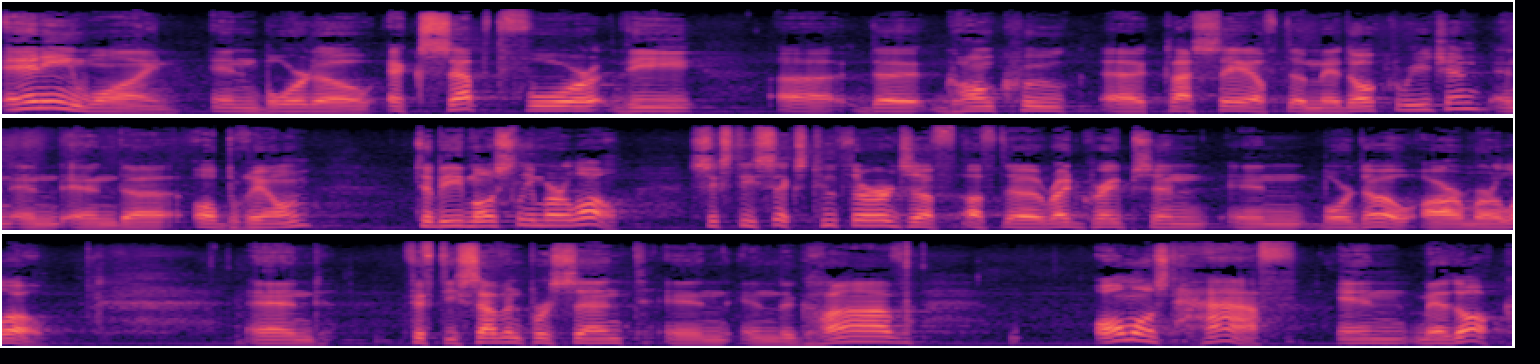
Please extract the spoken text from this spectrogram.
any wine in Bordeaux except for the, uh, the Grand Cru uh, Classé of the Médoc region and, and, and uh, Haut-Brion to be mostly Merlot. 66, two thirds of, of the red grapes in, in Bordeaux are Merlot. And 57% in, in the Grave, almost half in Médoc.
